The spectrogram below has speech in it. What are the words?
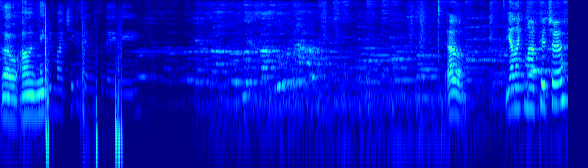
So I'm making my chicken sandwich today. Oh, y'all like my picture?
